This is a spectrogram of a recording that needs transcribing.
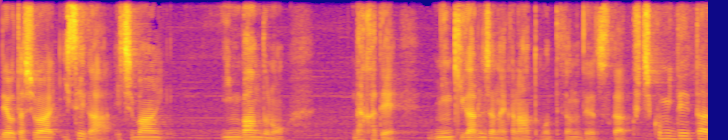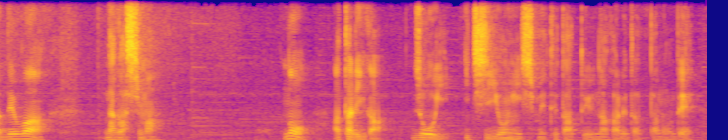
で私は伊勢が一番インバウンドの中で人気があるんじゃないかなと思ってたのですが口コミデータでは長島の辺りが上位1位4位占めてたという流れだったので。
